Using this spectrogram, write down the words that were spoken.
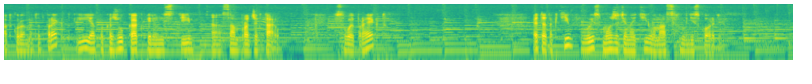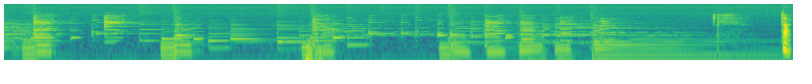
откроем этот проект и я покажу, как перенести э, сам Projectile в свой проект. Этот актив вы сможете найти у нас в Дискорде. Так,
